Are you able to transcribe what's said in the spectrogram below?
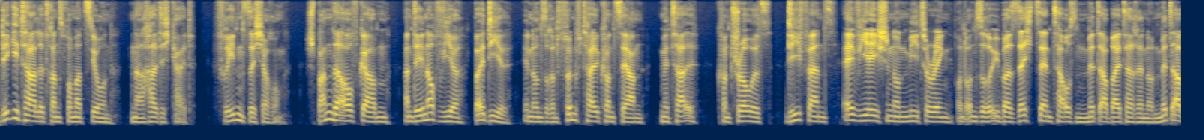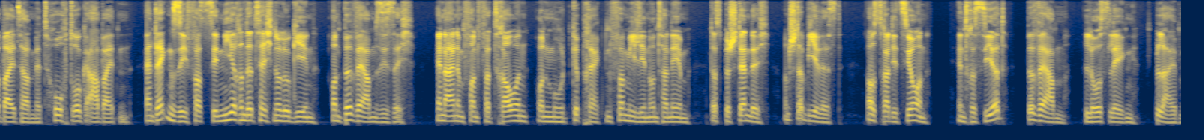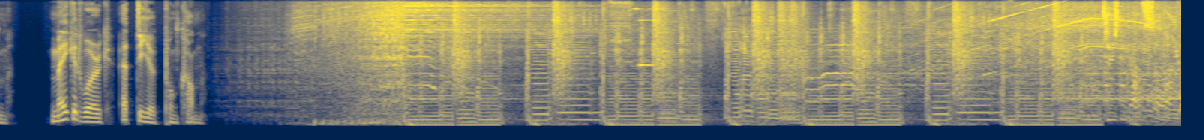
Digitale Transformation, Nachhaltigkeit, Friedenssicherung, spannende Aufgaben, an denen auch wir bei Deal in unseren Fünfteilkonzernen Metall, Controls, Defense, Aviation und Metering und unsere über 16.000 Mitarbeiterinnen und Mitarbeiter mit Hochdruck arbeiten. Entdecken Sie faszinierende Technologien und bewerben Sie sich in einem von Vertrauen und Mut geprägten Familienunternehmen, das beständig und stabil ist. Aus Tradition. Interessiert? Bewerben. Loslegen. Bleiben. Make it work at deal.com. Technik aufs Ohr.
